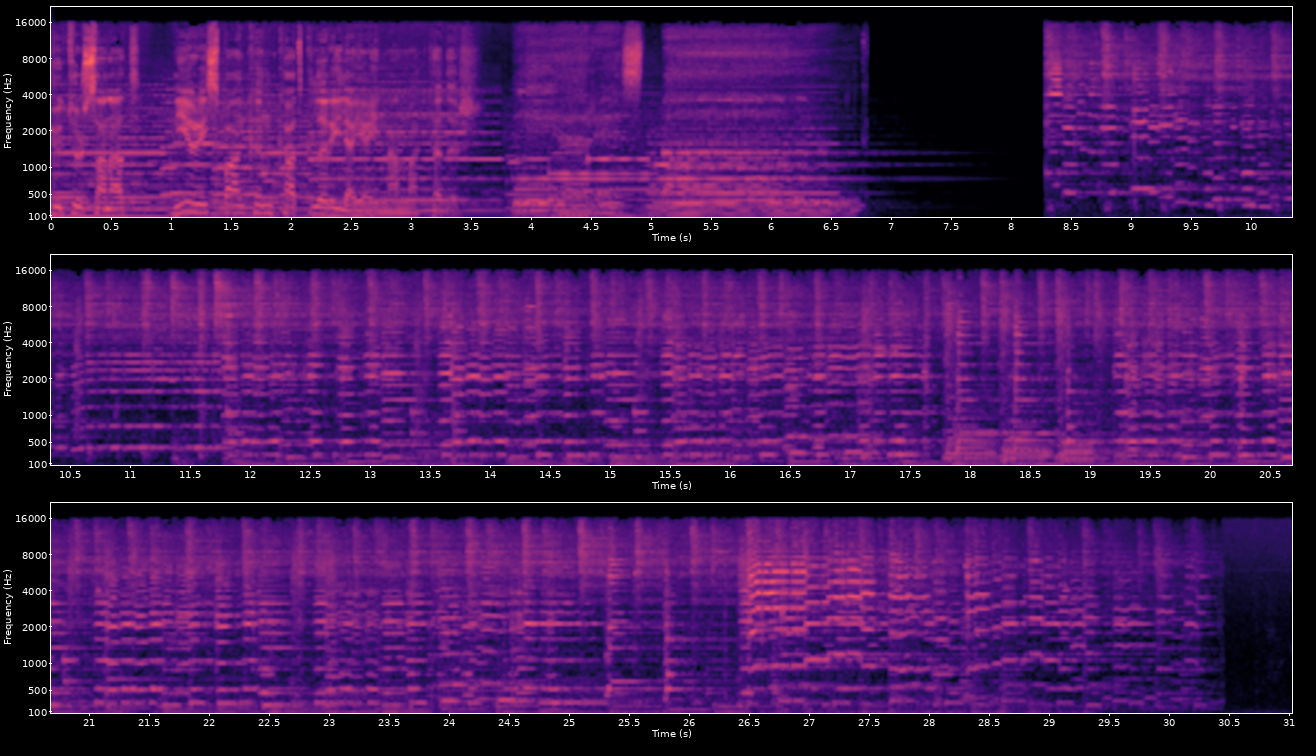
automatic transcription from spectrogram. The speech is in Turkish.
kültür sanat Near East Bank'ın katkılarıyla yayınlanmaktadır.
